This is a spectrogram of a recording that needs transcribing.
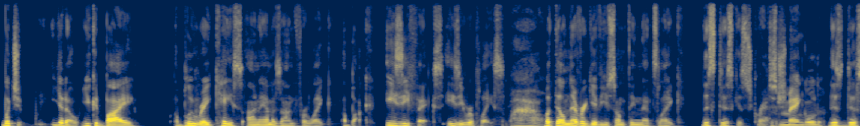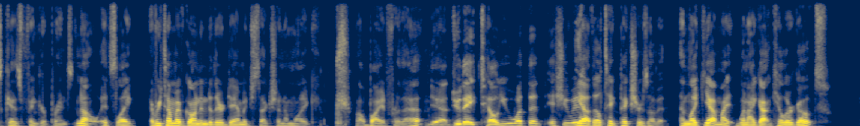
which, you know, you could buy a Blu ray case on Amazon for like a buck. Easy fix, easy replace. Wow. But they'll never give you something that's like, this disc is scratched. Just mangled. this disc has fingerprints. No, it's like every time I've gone into their damage section, I'm like, I'll buy it for that. Yeah. Do they tell you what the issue is? Yeah, they'll take pictures of it. And like, yeah, my when I got killer goats,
